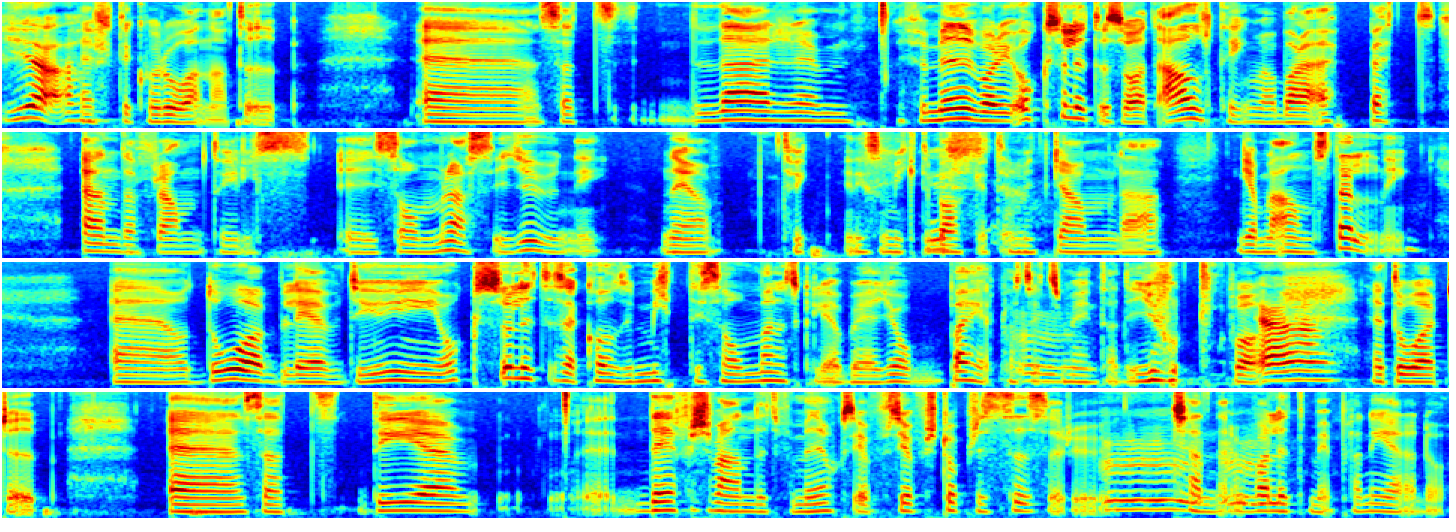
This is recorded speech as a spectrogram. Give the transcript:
Ja, efter corona typ. Eh, så att det där, eh, för mig var det ju också lite så att allting var bara öppet ända fram tills i somras i juni när jag fick, liksom gick tillbaka till mitt gamla, gamla anställning. Eh, och då blev det ju också lite så konstigt, mitt i sommaren skulle jag börja jobba helt plötsligt som jag inte hade gjort på ja, ett år typ. Eh, så att det, det försvann lite för mig också. Så jag förstår precis hur du Mm, känner. mm. Vara lite mer planerad och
